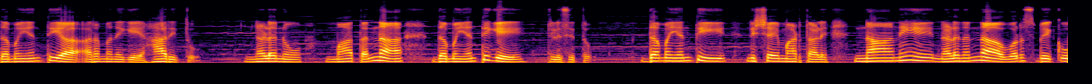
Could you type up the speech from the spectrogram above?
ದಮಯಂತಿಯ ಅರಮನೆಗೆ ಹಾರಿತು. ನಳನು ಮಾತನ್ನು ದಮಯಂತಿಗೆ ತಿಳಿಸಿತು. ದಮಯಂತಿ ನಿಶ್ಚಯ ಮಾಡ್ತಾಳೆ. ನಾನೇ ನಳನನ್ನು ಒರೆಸ್ಬೇಕು,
